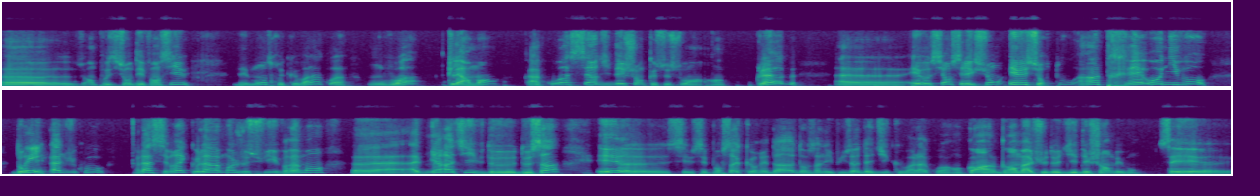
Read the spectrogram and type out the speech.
euh, en position défensive, mais montre que voilà quoi, on voit clairement à quoi sert Didier Deschamps, que ce soit en, club euh, et aussi en sélection et surtout à un très haut niveau. Donc là du coup, Là, c'est vrai que là, moi, je suis vraiment euh, admiratif de, ça. Et euh, c'est pour ça que Reda, dans un épisode, a dit que voilà, quoi, encore un grand match de Didier Deschamps, mais bon, c'est, euh,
